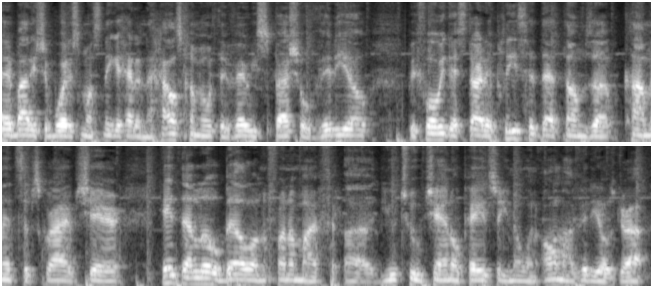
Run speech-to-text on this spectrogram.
everybody? It's your boy, the Smart Sneakerhead in the house, coming with a very special video. Before we get started, please hit that thumbs up, comment, subscribe, share. Hit that little bell on the front of my uh, YouTube channel page so you know when all my videos drop.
